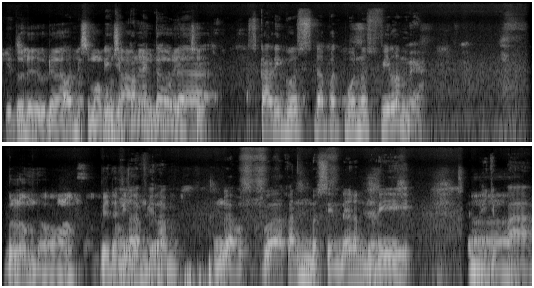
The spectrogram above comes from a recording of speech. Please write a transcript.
itu udah udah Oh, di, semua di Jepang perusahaannya itu udah nggak ada udah yang nyuci sekaligus dapat bonus film ya? belum dong beda Enggak film, film. dong. Enggak, maksud gua kan mesinnya kan beli dari Ah. Jepang.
